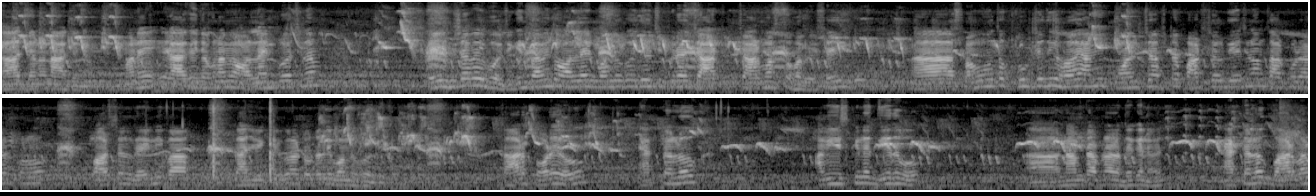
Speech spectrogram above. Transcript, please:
গাছ যেন না কেনে। মানে এর আগে যখন আমি অনলাইন করেছিলাম, সেই হিসাবেই বলছি। কিন্তু আমি তো অনলাইন বন্ধ করে দিয়েছি, প্রায় চার চার মাস তো হবে। সেই সম্ভবত খুব যদি হয়, আমি পঞ্চাশটা পার্সেল দিয়েছিলাম, তারপরে আর কোনো পার্সেল দেয়নি বা গাছ বিক্রি করা টোটালি বন্ধ করে দিয়েছি তারপরেও একটা লোক, আমি স্ক্রিনে দিয়ে দেবো নামটা আপনারা দেখে নেবেন। একটা লোক বারবার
